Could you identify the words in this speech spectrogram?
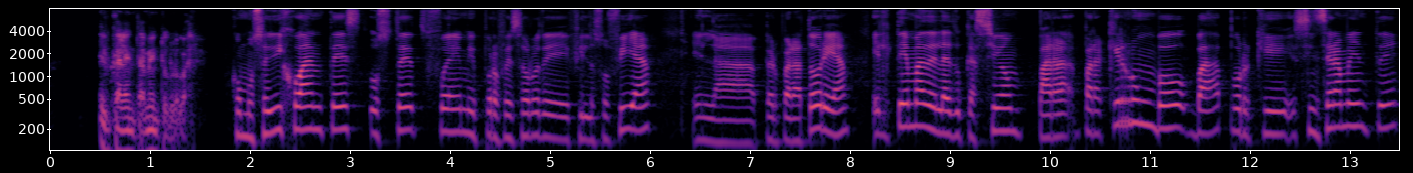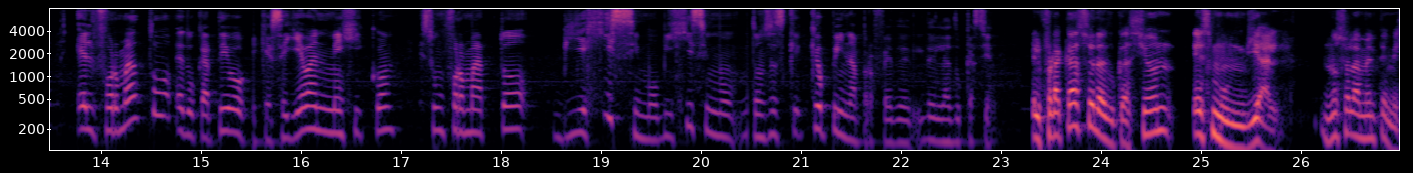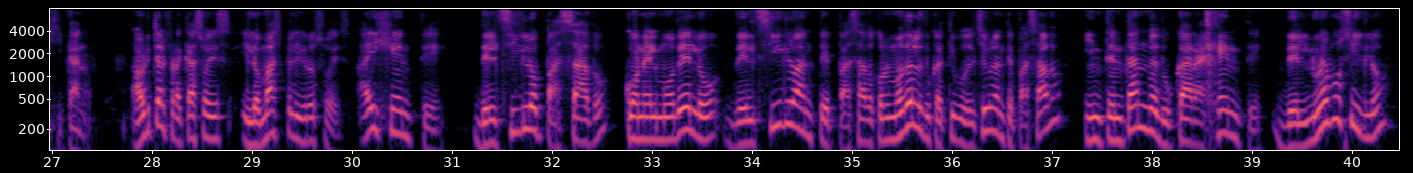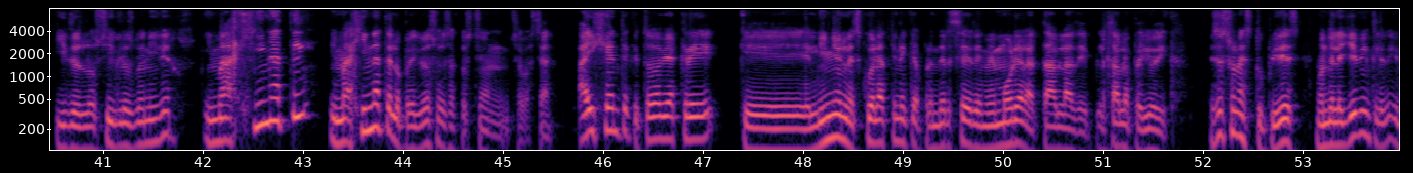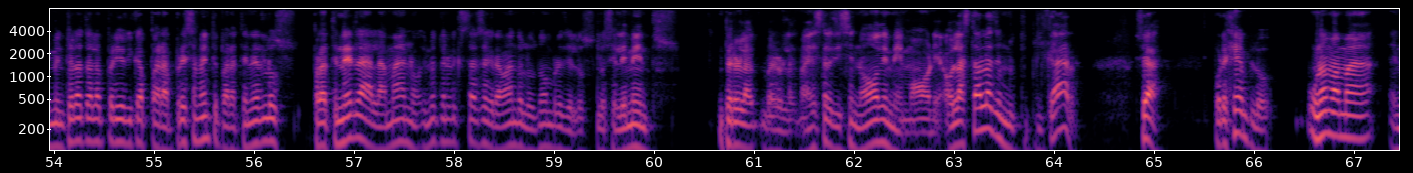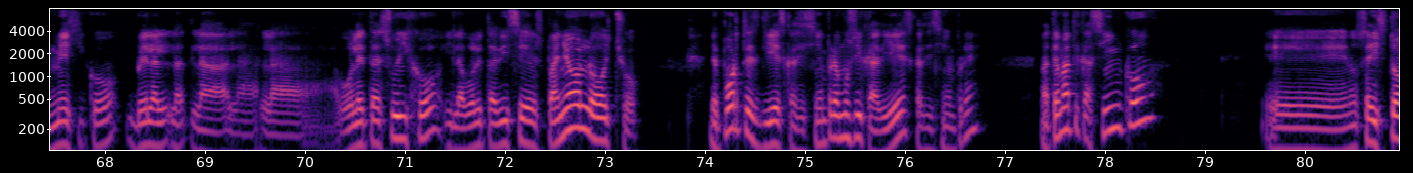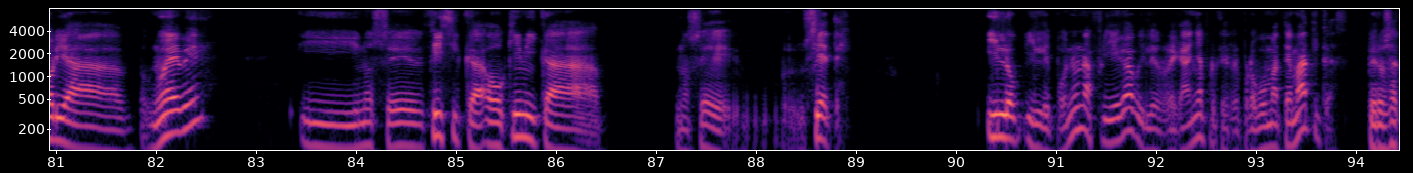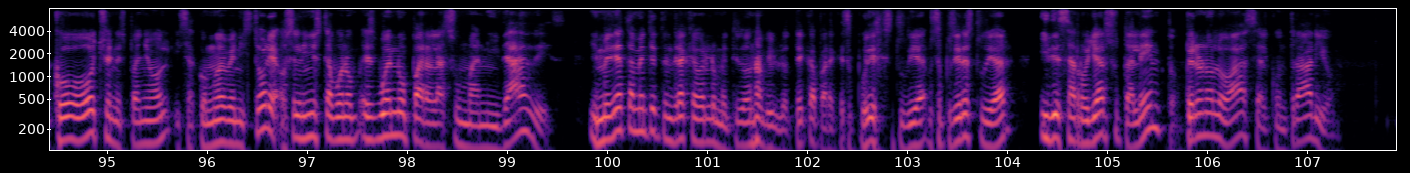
el calentamiento global. Como se dijo antes, usted fue mi profesor de filosofía en la preparatoria, el tema de la educación, ¿para, ¿para qué rumbo va? Porque sinceramente el formato educativo que se lleva en México es un formato viejísimo, viejísimo. Entonces, ¿qué, qué opina, profe, de, de la educación? El fracaso de la educación es mundial, no solamente mexicano. Ahorita el fracaso es, y lo más peligroso es, hay gente del siglo pasado con el modelo del siglo antepasado, con el modelo educativo del siglo antepasado, intentando educar a gente del nuevo siglo y de los siglos venideros. Imagínate, imagínate lo peligroso de esa cuestión, Sebastián. Hay gente que todavía cree que el niño en la escuela tiene que aprenderse de memoria la tabla de la tabla periódica. Eso es una estupidez. Donde inventó la tabla periódica para precisamente para tenerlos, para tenerla a la mano y no tener que estarse grabando los nombres de los, los elementos. Pero, las maestras dicen, no, de memoria. O las tablas de multiplicar. O sea, por ejemplo, una mamá en México ve la, boleta de su hijo y la boleta dice español 8. Deportes 10 casi siempre, música 10 casi siempre, matemáticas 5, eh, no sé, historia 9 y no sé, física o química, no sé, 7. Y, le pone una friega y le regaña porque reprobó matemáticas. Pero sacó 8 en español y sacó 9 en historia. O sea, el niño está bueno, es bueno para las humanidades. Inmediatamente tendría que haberlo metido a una biblioteca para que se pudiera estudiar, se pudiera estudiar y desarrollar su talento. Pero no lo hace, al contrario.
